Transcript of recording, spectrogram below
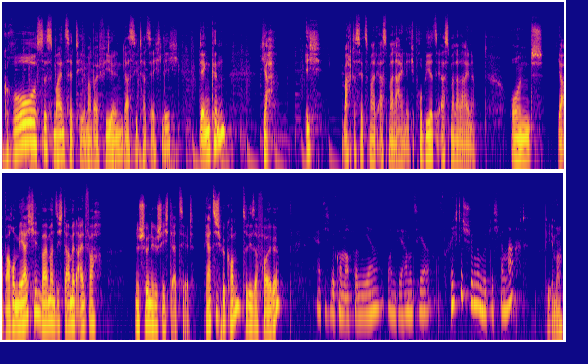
großes Mindset-Thema bei vielen, dass sie tatsächlich denken, ja, ich mache das jetzt mal erstmal alleine, ich probiere es erstmal alleine. Und ja, warum Märchen? Weil man sich damit einfach eine schöne Geschichte erzählt. Herzlich willkommen zu dieser Folge. Herzlich willkommen auch von mir. Und wir haben uns hier richtig schön gemütlich gemacht. Wie immer.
